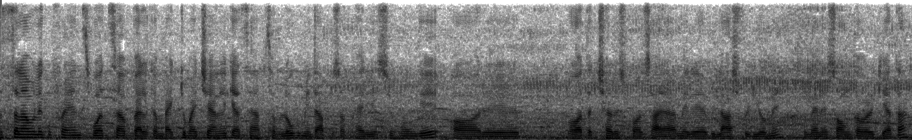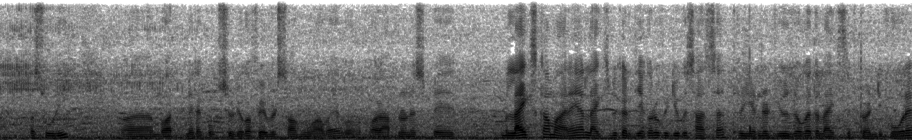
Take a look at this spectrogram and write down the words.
असलम friends what's up welcome back to my channel कैसे हैं आप सब लोग? उम्मीद आप सब खैरियत से होंगे और बहुत अच्छा रिस्पांस आया मेरे अभी लास्ट वीडियो में। तो मैंने सॉन्ग कवर किया था पसूरी बहुत, मेरा कुक स्टूडियो का फेवरेट सॉन्ग हुआ हुआ है वो और आप लोगों ने उस पर लाइक्स कम आ रहे हैं लाइक्स भी कर दिया करो वीडियो के साथ साथ 300 व्यूज़ होगा तो लाइक्स सिर्फ़ 24 है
